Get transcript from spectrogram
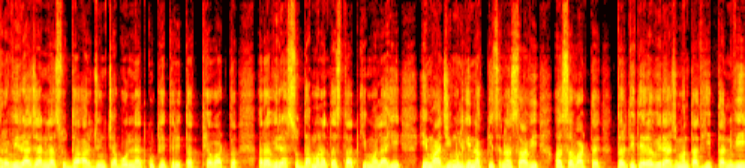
रविराजांना सुद्धा अर्जुनच्या बोलण्यात कुठेतरी तथ्य वाटतं. रविराज सुद्धा म्हणत असतात की मला ही ही माझी मुलगी नक्कीच नसावी असं वाटतंय. तर तिथे रविराज म्हणतात ही तन्वी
